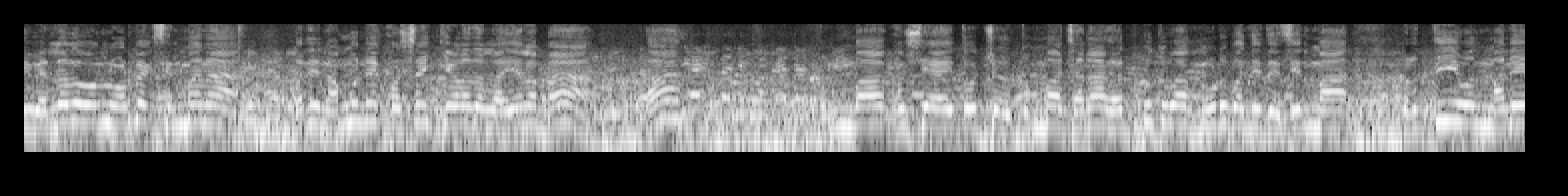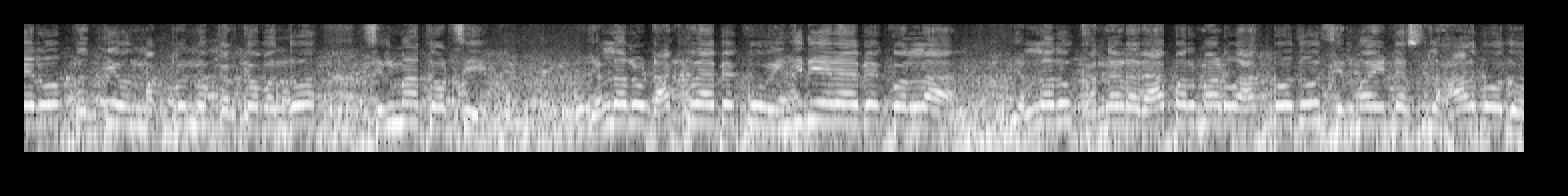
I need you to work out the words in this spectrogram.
ನೀವೆಲ್ಲರೂ ಹೋಗಿ ನೋಡ್ಬೇಕು ಸಿನಿಮಾನ. ಅದೇ ನಮ್ಮನ್ನೇ ಕ್ವಶನ್ ಕೇಳೋದಲ್ಲ, ಏನಪ್ಪ? ಹಾಂ ತುಂಬ ಖುಷಿ ಆಯಿತು. ಚ ತುಂಬ ಚೆನ್ನಾಗಿ ಅದ್ಭುತವಾಗಿ ಮೂಡು ಬಂದಿದೆ ಸಿನಿಮಾ. ಪ್ರತಿ ಒಂದು ಮನೆಯವರು ಪ್ರತಿ ಒಂದು ಮಕ್ಕಳನ್ನು ಕರ್ಕೊಬಂದು ಸಿನಿಮಾ ತೋರಿಸಿ. ಎಲ್ಲರೂ ಡಾಕ್ಟರ್ ಆಗಬೇಕು ಇಂಜಿನಿಯರ್ ಆಗಬೇಕು ಅಲ್ಲ ಎಲ್ಲರೂ ಕನ್ನಡ ರ್ಯಾಪರ್ ಮಾಡು ಆಗ್ಬೋದು ಸಿನಿಮಾ ಇಂಡಸ್ಟ್ರಿಲಿ ಹಾಡ್ಬೋದು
